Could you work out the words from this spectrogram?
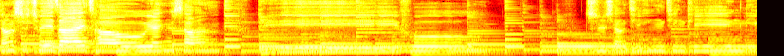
像是吹在草原上的风，只想静静听你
